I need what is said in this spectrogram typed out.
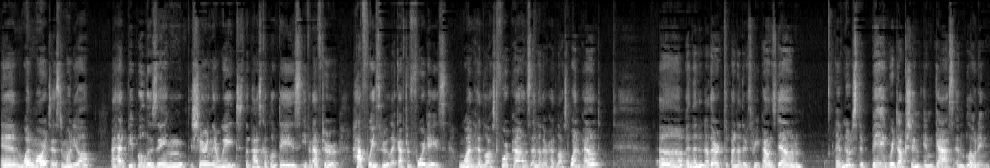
And one more testimonial. I had people losing, sharing their weight the past couple of days, even after halfway through, like after four days. One had lost four pounds, another had lost one pound, uh, and then another, another three pounds down. I have noticed a big reduction in gas and bloating.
